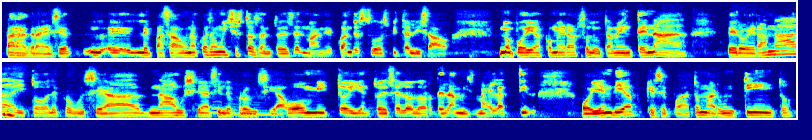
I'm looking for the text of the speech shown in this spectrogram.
para agradecer. Eh, le pasaba una cosa muy chistosa. Entonces, el man, cuando estuvo hospitalizado, no podía comer absolutamente nada, pero era nada y todo le producía náuseas y le producía vómito y entonces el olor de la misma gelatina. Hoy en día que se pueda tomar un tinto,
